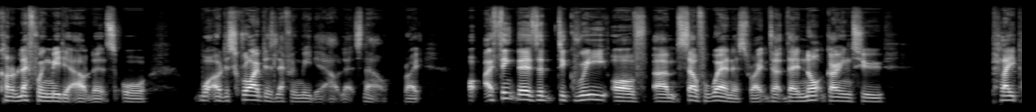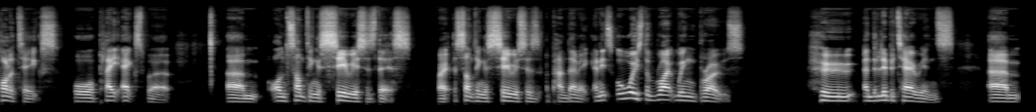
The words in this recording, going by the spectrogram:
kind of left wing media outlets or what are described as left wing media outlets now, right? I think there's a degree of um, self awareness, right? That they're not going to play politics or play expert um, on something as serious as this, right? Something as serious as a pandemic. And it's always the right wing bros who, and the libertarians, um,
